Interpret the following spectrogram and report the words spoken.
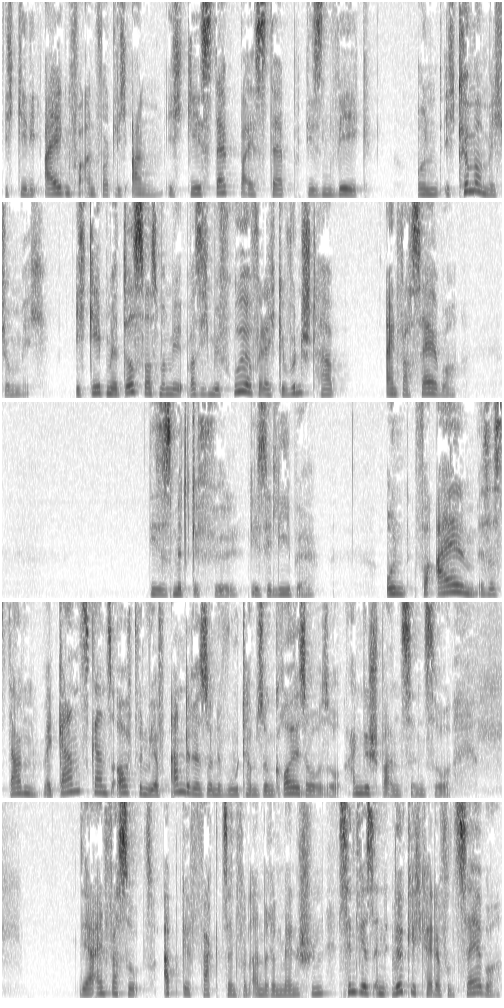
Ich gehe die eigenverantwortlich an. Ich gehe Step by Step diesen Weg. Und ich kümmere mich um mich. Ich gebe mir das, was man mir, was ich mir früher vielleicht gewünscht habe, einfach selber. Dieses Mitgefühl, diese Liebe. Und vor allem ist es dann, weil ganz, ganz oft, wenn wir auf andere so eine Wut haben, so ein Groll, so, so angespannt sind, so, ja, einfach so, abgefuckt sind von anderen Menschen, sind wir es in Wirklichkeit auf uns selber.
